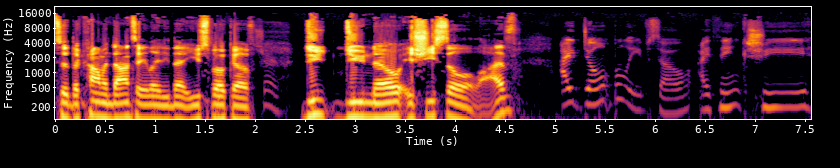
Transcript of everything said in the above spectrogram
to the Commandante lady that you spoke of, Sure. do do you know is she still alive? I don't believe so. I think she,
